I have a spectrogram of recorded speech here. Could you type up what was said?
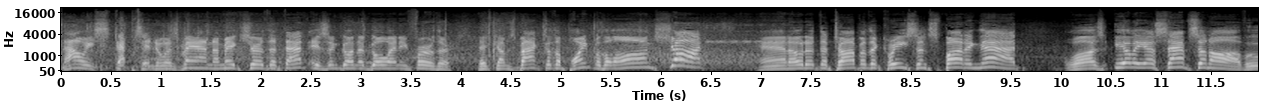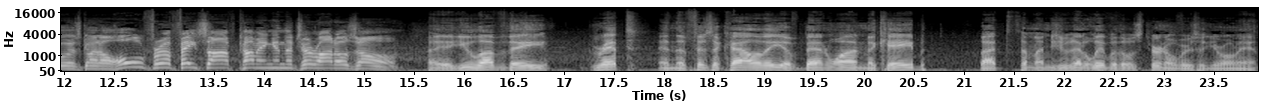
Now he steps into his man to make sure that that isn't going to go any further. It comes back to the point with a long shot. And out at the top of the crease and spotting that was Ilya Samsonov, who is going to hold for a face-off coming in the Toronto zone. Uh, you love the grit and the physicality of Benoit McCabe, but sometimes you've got to live with those turnovers in your own end.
